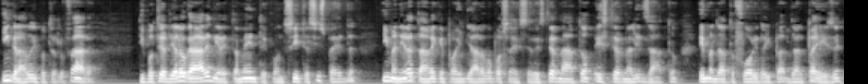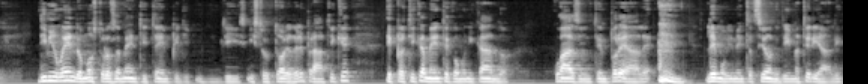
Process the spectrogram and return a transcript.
in grado di poterlo fare, di poter dialogare direttamente con SIT e SISPED in maniera tale che poi il dialogo possa essere esternato, esternalizzato e mandato fuori dai, dal paese diminuendo mostruosamente i tempi di, di istruttoria delle pratiche e praticamente comunicando quasi in tempo reale le movimentazioni dei materiali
